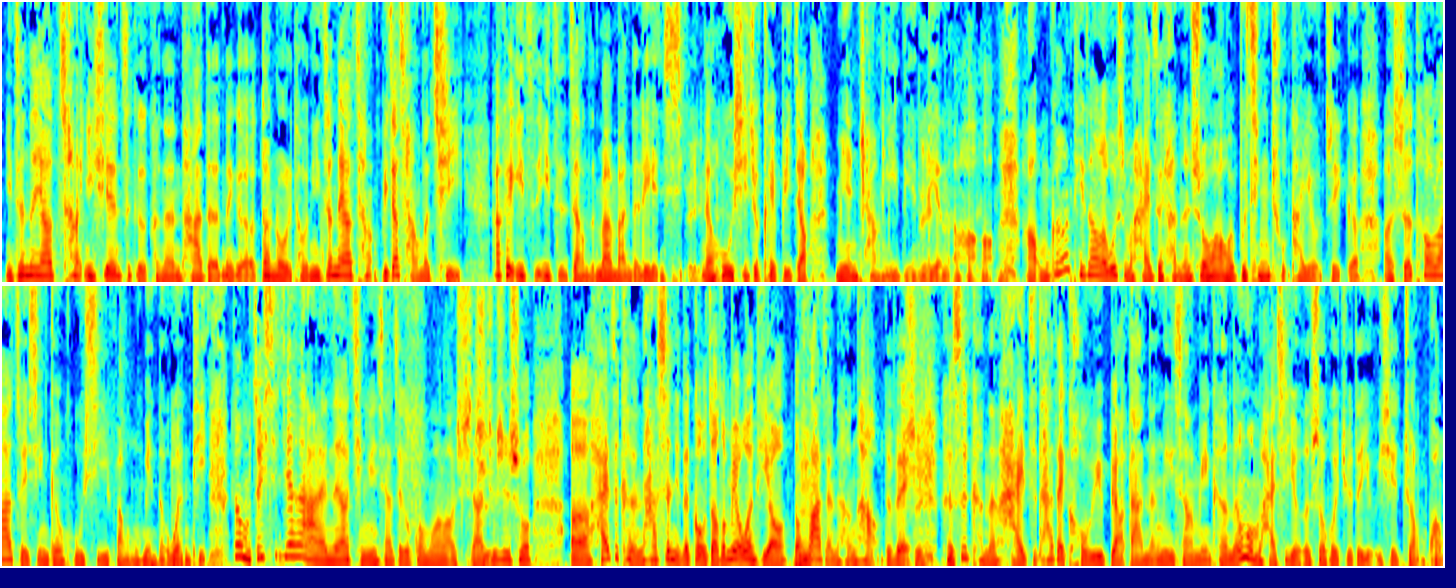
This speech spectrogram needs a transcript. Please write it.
你真的要唱一些这个可能他的那个段落里头，你真的要唱比较长的气，它可以一直一直这样子慢慢的练习，那呼吸就可以比较绵长一点点了哈。好，我们刚刚提到了为什么孩子可能说话会不清楚，他有这个呃舌头啦、嘴型跟呼吸方面的问题。那我们最接下来呢，要请问一下这个光光老师啊，就是说呃，孩子可能他身体的构造都没有问题哦，都发展的很好，对不对？是。可是可能孩子他在口语表达能力上面，可能我们还是有的时候会觉得有一些状况。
